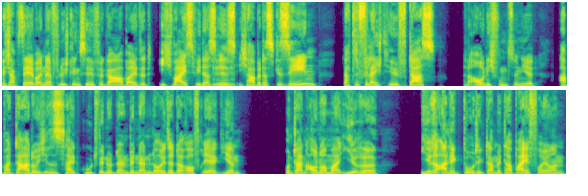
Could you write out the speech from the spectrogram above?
ich habe selber in der Flüchtlingshilfe gearbeitet. Ich weiß, wie das Mhm. ist. Ich habe das gesehen. Dachte, vielleicht hilft das. Hat auch nicht funktioniert. Aber dadurch ist es halt gut, wenn du dann, wenn dann Leute darauf reagieren und dann auch noch mal ihre, ihre Anekdotik damit dabei feuern.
